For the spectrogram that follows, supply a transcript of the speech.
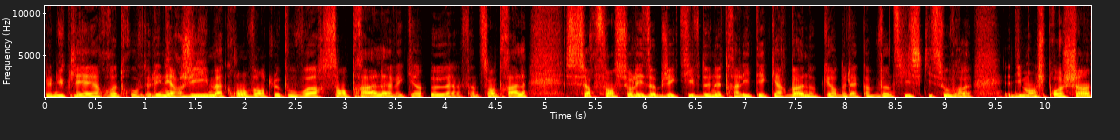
le nucléaire retrouve de l'énergie. Macron vante le pouvoir central, avec un E à la fin de centrale, surfant sur les objectifs de neutralité carbone au cœur de la COP26 qui s'ouvre dimanche prochain.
